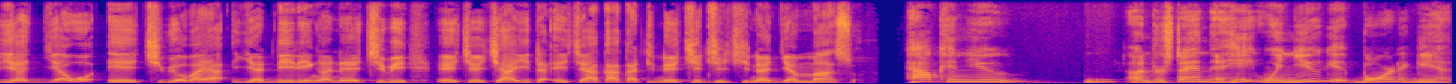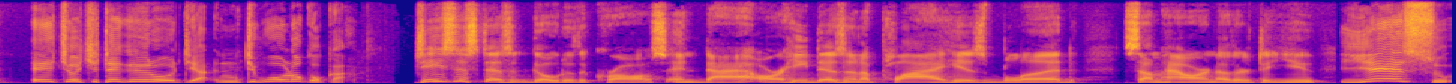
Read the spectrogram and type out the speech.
yaggyawo ekibi oba ya- yaddiiringa n'ekibi ekyo ekyayita ekyakaakati n'ekiti kinajja mu maaso How can you understand that? He, when you get born again, ekyo kitegeera otya nti bw'olokoka Jesus doesn't go to the cross and die, or he doesn't apply his blood somehow or another to you. yesu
